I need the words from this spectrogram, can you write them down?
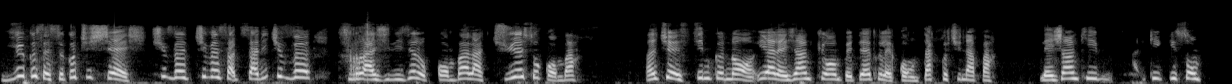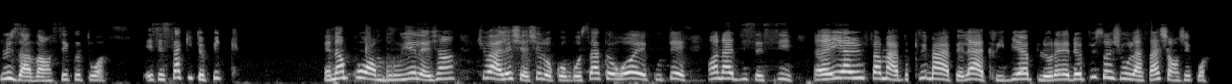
Vu que c'est ce que tu cherches, tu veux, tu veux, ça, ça dit, tu veux fragiliser le combat là, tuer ce combat. Hein, tu estimes que non, il y a les gens qui ont peut-être les contacts que tu n'as pas. Les gens qui, qui, qui sont plus avancés que toi. Et c'est ça qui te pique. Maintenant, pour embrouiller les gens, tu vas aller chercher le Congo. Ça que, oh, écoutez, on a dit ceci. Euh, il y a une femme qui m'a appelé à crier, pleurer. Depuis ce jour-là, ça a changé quoi?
